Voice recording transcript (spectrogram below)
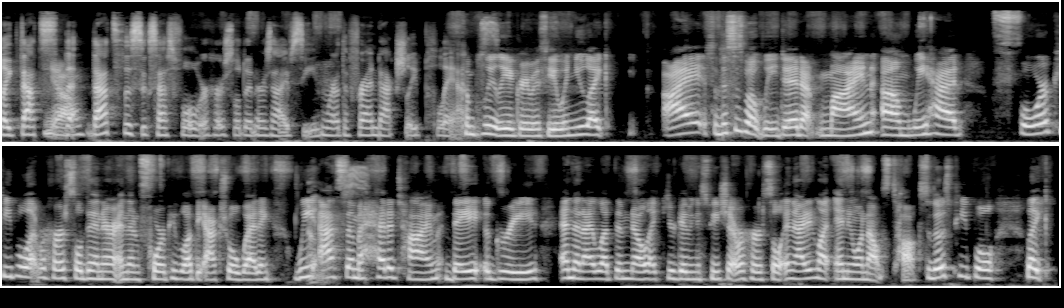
Like that's Yeah. that, that's the successful rehearsal dinners I've seen where the friend actually plans. completely agree with you when you like i so this is what we did at mine um we had four people at rehearsal dinner and then four people at the actual wedding. We Oh, asked them ahead of time. They agreed. And then i let them know like you're giving a speech at rehearsal. And i didn't let anyone else talk. So those people like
